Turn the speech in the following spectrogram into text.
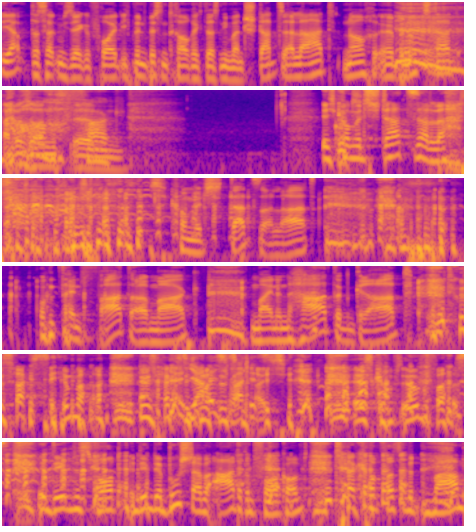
Ja, das hat mich sehr gefreut. Ich bin ein bisschen traurig, dass niemand Stadtsalat noch äh, benutzt hat, aber Oh, sonst. fuck. Ähm, Ich komme mit Stadtsalat. Ich komme mit Stadtsalat. Und dein Vater mag meinen harten Grad. Du sagst immer, du sagst Ja, immer ich das weiß. Gleiche. Es kommt irgendwas, in dem das Wort, in dem der Buchstabe A drin vorkommt. Da kommt was mit Mama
